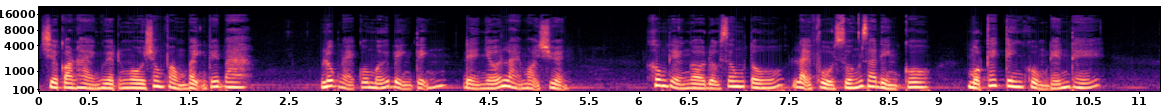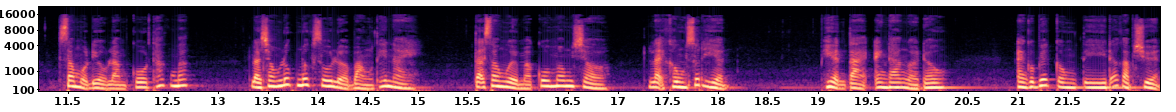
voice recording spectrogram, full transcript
Chỉ còn Hải Nguyệt ngồi trong phòng bệnh với ba. Lúc này cô mới bình tĩnh Để nhớ lại mọi chuyện. Không thể ngờ được sông tố Lại phủ xuống gia đình cô Một cách kinh khủng đến thế sau một điều làm cô thắc mắc Là trong lúc nước sôi lửa bỏng thế này, Tại sao người mà cô mong chờ Lại không xuất hiện? Hiện tại anh đang ở đâu? Anh có biết công ty đã gặp chuyện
